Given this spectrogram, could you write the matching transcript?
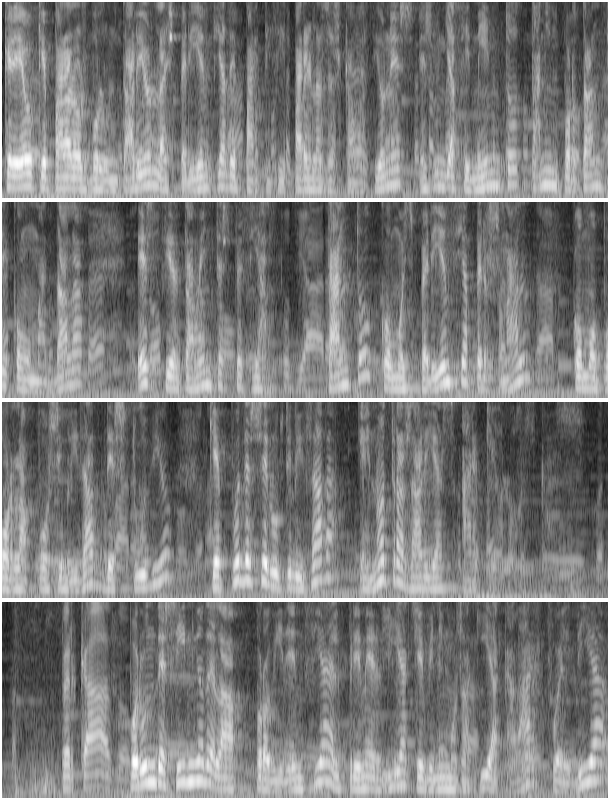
Creo que para los voluntarios la experiencia de participar en las excavaciones es un yacimiento tan importante como Magdala es ciertamente especial, tanto como experiencia personal como por la posibilidad de estudio que puede ser utilizada en otras áreas arqueológicas. Por un designio de la providencia, el primer día que vinimos aquí a acabar fue el día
